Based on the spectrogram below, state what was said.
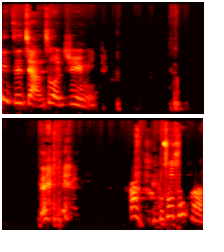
一直讲错剧名。对，啊，我说错了，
